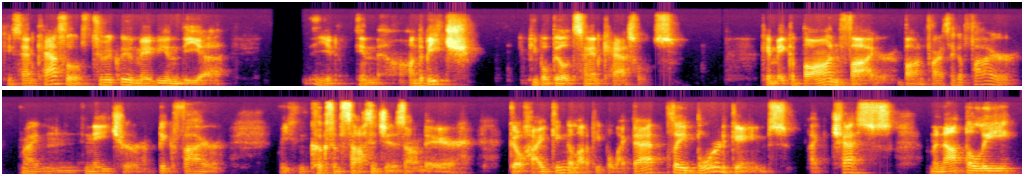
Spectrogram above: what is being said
Okay, sand castles typically maybe in the, uh, you know, in on the beach. People build sand castles can make a bonfire. Bonfire, it's like a fire, right? In nature, a big fire where you can cook some sausages on there. Go hiking, a lot of people like that. Play board games like chess, Monopoly,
